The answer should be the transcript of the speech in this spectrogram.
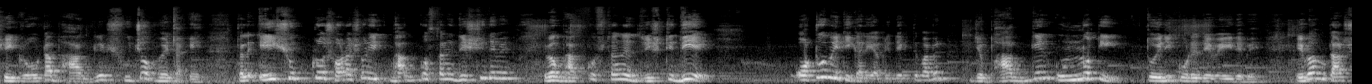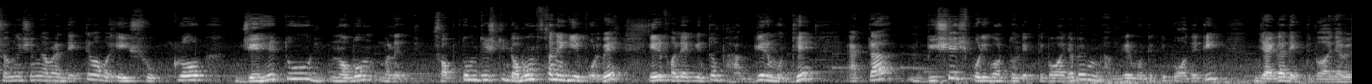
সেই গ্রহটা ভাগ্যের সূচক হয়ে থাকে। তাহলে এই শুক্র সরাসরি ভাগ্যস্থানে দৃষ্টি দেবে এবং ভাগ্যস্থানে দৃষ্টি দিয়ে অটোমেটিক্যালি আপনি দেখতে পাবেন যে ভাগ্যের উন্নতি তৈরি করে দেবেই দেবে। এবং তার সঙ্গে সঙ্গে আমরা দেখতে পাবো এই শুক্র যেহেতু নবম মানে সপ্তম দৃষ্টি নবম স্থানে গিয়ে পড়বে, এর ফলে কিন্তু ভাগ্যের মধ্যে একটা বিশেষ পরিবর্তন দেখতে পাওয়া যাবে এবং ভাগ্যের মধ্যে একটি পজিটিভ জায়গা দেখতে পাওয়া যাবে।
